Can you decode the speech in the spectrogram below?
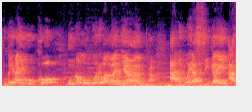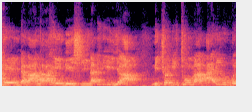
kubera yuko uno mugore w'amanyanga ari we yasigaye ahenda abantu abahendesha ibi na biriya nicyo gituma ari we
